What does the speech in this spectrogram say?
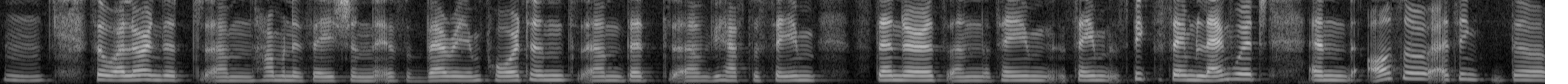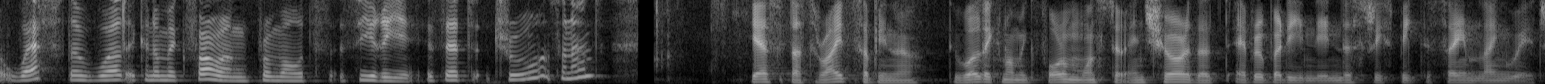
Hmm. So I learned that um, harmonization is very important. Um, that um, we have the same standards and the same same speak the same language. And also, I think the WEF, the World Economic Forum, promotes Siri. Is that true, Sunand? Yes, that's right, Sabina. The World Economic Forum wants to ensure that everybody in the industry speak the same language.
